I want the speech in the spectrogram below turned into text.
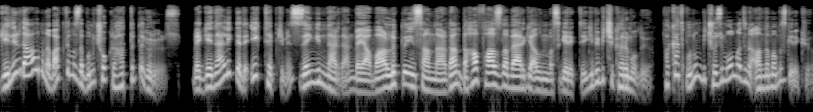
Gelir dağılımına baktığımızda bunu çok rahatlıkla görüyoruz. Ve genellikle de ilk tepkimiz zenginlerden veya varlıklı insanlardan daha fazla vergi alınması gerektiği gibi bir çıkarım oluyor. Fakat bunun bir çözüm olmadığını anlamamız gerekiyor.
